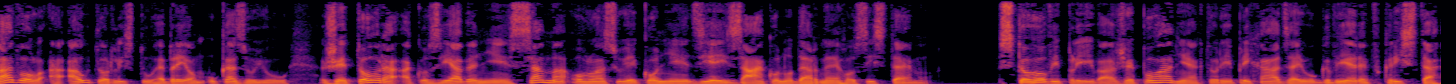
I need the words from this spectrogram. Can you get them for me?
Pavol a autor listu Hebrejom ukazujú, že Tóra ako zjavenie sama ohlasuje koniec jej zákonodárneho systému. Z toho vyplýva, že pohania, ktorí prichádzajú k viere v Krista,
